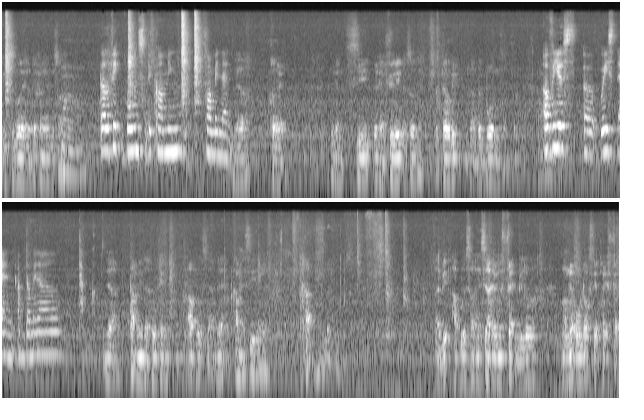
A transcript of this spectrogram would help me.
visible, yeah, definitely this one. Mm. Pelvic bones becoming prominent. Yeah, correct. You can see, you can feel it also, the pelvic, uh, the bones. Obvious uh, waist and abdominal tuck. Yeah, tuck means the whole thing upwards like that. Come and see here. Tuck. the- A bit upwards uh, instead of having fat below. Normally old dogs they're quite fat.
